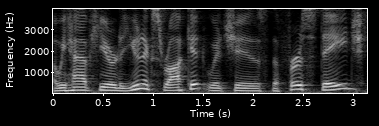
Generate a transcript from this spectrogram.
Uh, we have here the Unix rocket, which is the first stage.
